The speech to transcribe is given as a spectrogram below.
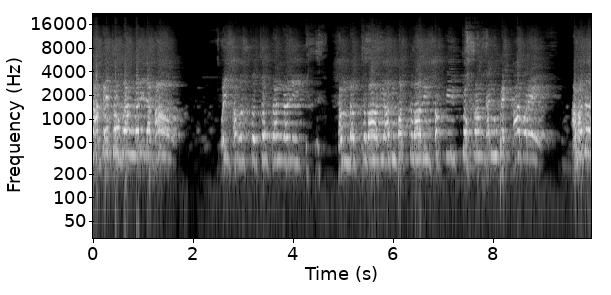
কাকে সাম্রাজ্যবাদী আধিপত্যবাদী শক্তির চোখরাঙ্গানি উপেক্ষা করে আমাদের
